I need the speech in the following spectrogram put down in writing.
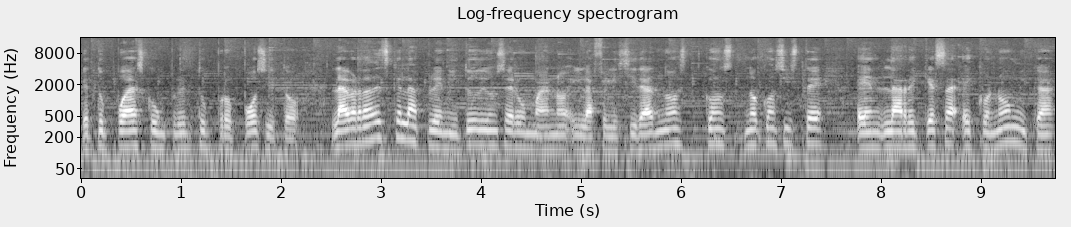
que tú puedas cumplir tu propósito. La verdad es que la plenitud de un ser humano y la felicidad no, no consiste en la riqueza económica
